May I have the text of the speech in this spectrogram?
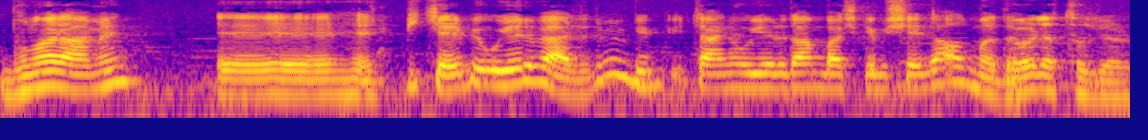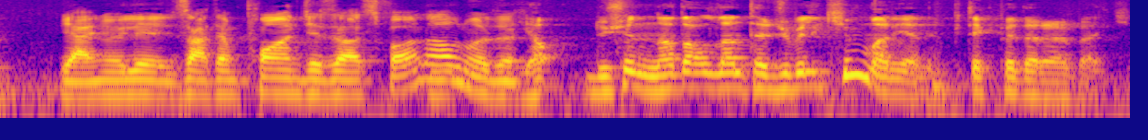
buna rağmen e, bir kere bir uyarı verdi değil mi? Bir, bir tane uyarıdan başka bir şey de almadı. Öyle hatırlıyorum. Yani öyle zaten puan cezası falan almadı. Ya düşün Nadal'dan tecrübeli kim var yani? Bir tek Federer belki.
